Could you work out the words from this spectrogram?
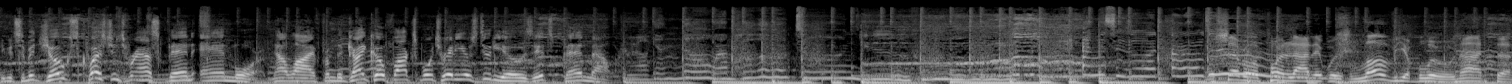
You can submit jokes, questions for Ask Ben, and more. Now live from the Geico Fox Sports Radio studios, it's Ben Maller. Several have pointed out it was "Love You Blue," not uh,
